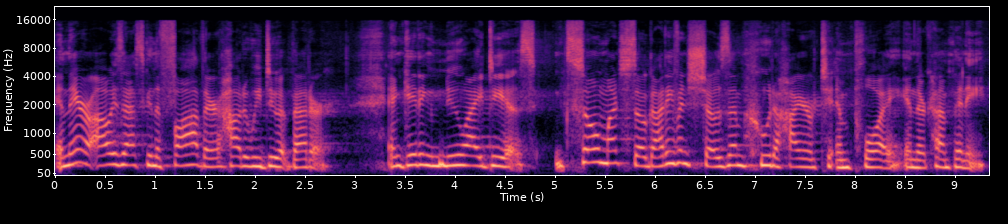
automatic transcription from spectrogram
And they are always asking the Father, how do we do it better? And getting new ideas. So much so, God even shows them who to hire to employ in their company,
